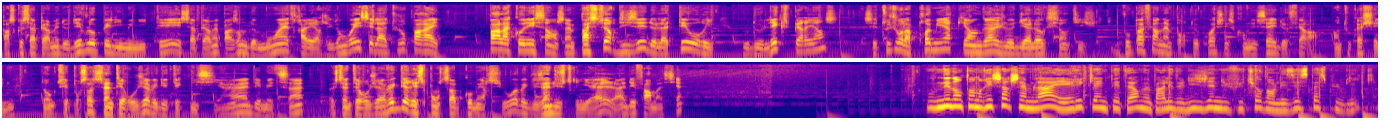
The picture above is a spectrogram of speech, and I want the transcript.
parce que ça permet de développer l'immunité et ça permet par exemple de moins être allergique. Donc vous voyez, c'est là toujours pareil par la connaissance. Un pasteur disait de la théorie ou de l'expérience, c'est toujours la première qui engage le dialogue scientifique. Il ne faut pas faire n'importe quoi, c'est ce qu'on essaye de faire, en tout cas chez nous. Donc c'est pour ça de s'interroger avec des techniciens, des médecins, euh, s'interroger avec des responsables commerciaux, avec des industriels, hein, des pharmaciens. Vous venez d'entendre Richard Chemla et Eric Leinpeter me parler de l'hygiène du futur dans les espaces publics,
